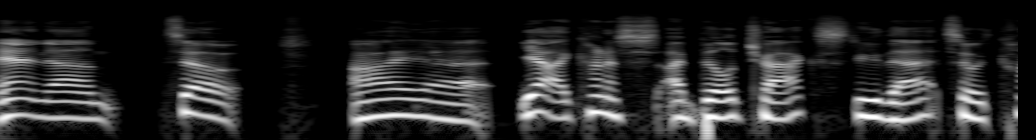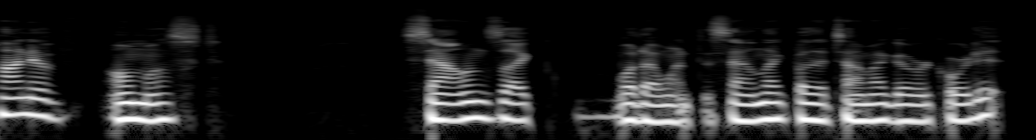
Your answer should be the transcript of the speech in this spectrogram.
and um, so I uh, yeah I kind of I build tracks through that, so it kind of almost sounds like what I want it to sound like by the time I go record it.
